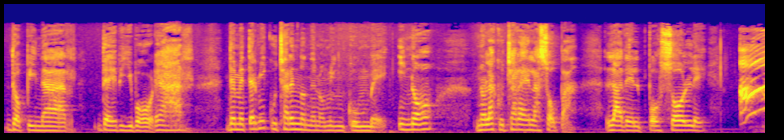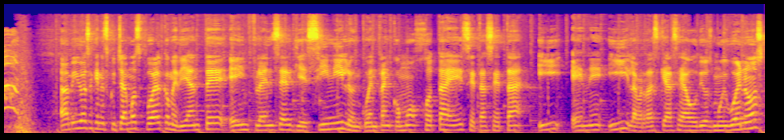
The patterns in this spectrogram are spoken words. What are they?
de opinar, de vivorear, de meter mi cuchara en donde no me incumbe y no, no la cuchara de la sopa, la del pozole. ¡Ah! Amigos, a quien escuchamos fue al comediante e influencer Yesini. Lo encuentran como J-E-Z-Z-I-N-I. La verdad es que hace audios muy buenos.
